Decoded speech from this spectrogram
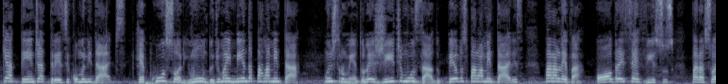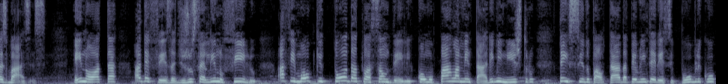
que atende a 13 comunidades. Recurso oriundo de uma emenda parlamentar, um instrumento legítimo usado pelos parlamentares para levar obra e serviços para suas bases. Em nota, a defesa de Juscelino Filho afirmou que toda a atuação dele como parlamentar e ministro tem sido pautada pelo interesse público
